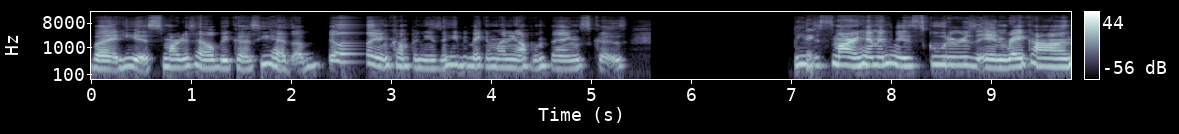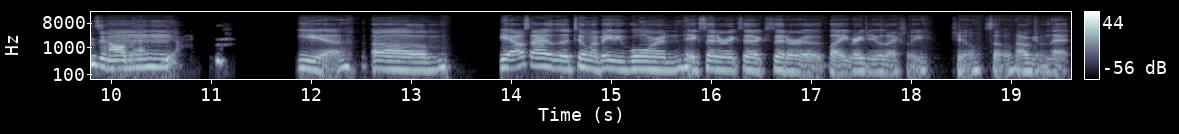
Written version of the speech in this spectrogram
but he is smart as hell because he has a billion companies and he'd be making money off them things because he's just smart. Him and his scooters and Raycons and all that. Mhm. Yeah. Yeah. Um yeah, outside of the till my baby born, et cetera, et cetera, et cetera, like Ray J was actually chill. So I'll give him that.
